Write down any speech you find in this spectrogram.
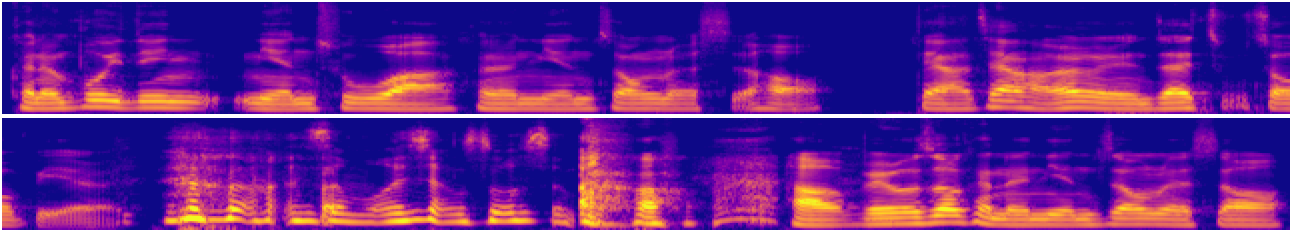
可能不一定年初啊，可能年终的时候，对啊，这样好像有点在诅咒别人。什么想说什么？好，比如说可能年终的时候，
